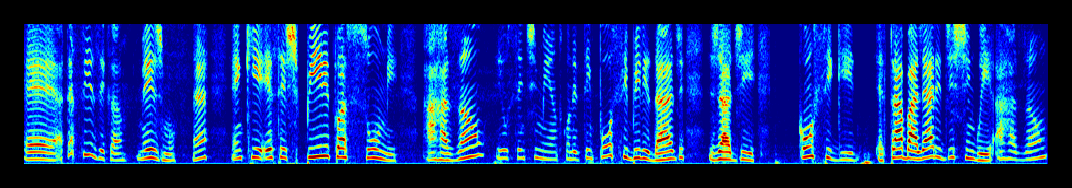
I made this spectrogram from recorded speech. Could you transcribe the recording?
é, até física mesmo, né, em que esse espírito assume a razão e o sentimento, quando ele tem possibilidade já de conseguir é, trabalhar e distinguir a razão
